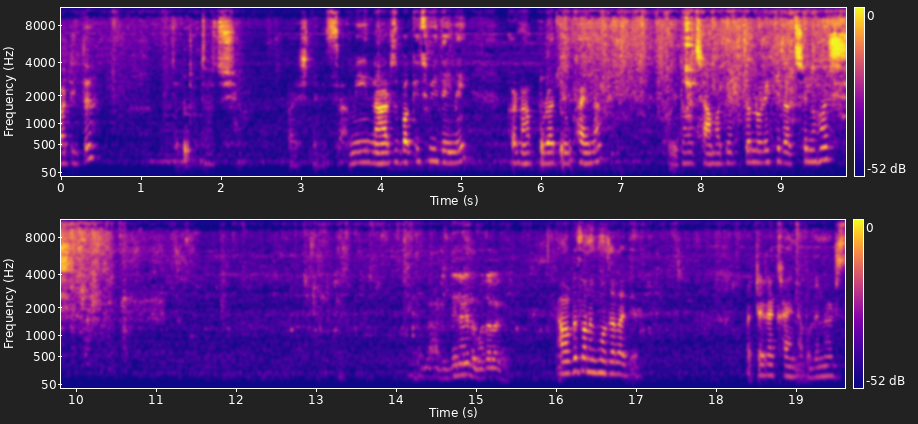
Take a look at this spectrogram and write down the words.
বাটিতে। পায়েস নিয়ে নিচ্ছি। আমি নার্স বা কিছুই দেই নাই কারণ আপুরা কেউ খায় না। তো এটা হচ্ছে আমাদের জন্য রেখে যাচ্ছে নহাস আমার কাছে অনেক মজা লাগে বাট এরা খায় না বলে নার্স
